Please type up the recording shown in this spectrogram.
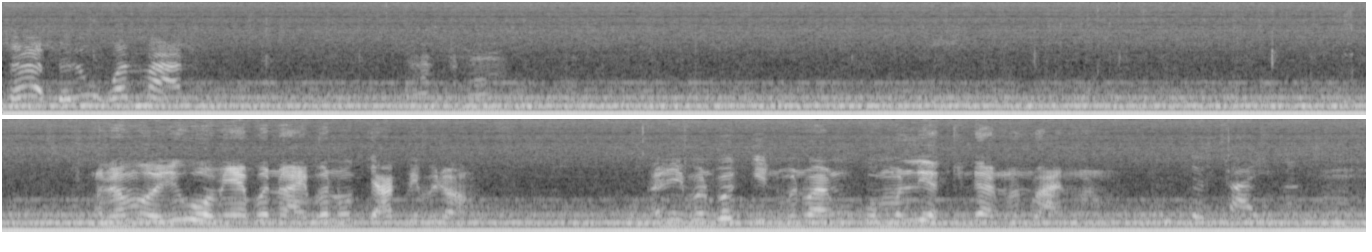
แซ่บเป็นลูกหวานหวาน มาสิมึงอันนั้นเอ๋ยที่โอ้แม่เพิ่นห น่อยเพิ่พี่น้อง อันนี้มันเพิ่งกินมันหวานมันกลมมันเลียดกินด้านมันหวานมันจะใส่มัน อืม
